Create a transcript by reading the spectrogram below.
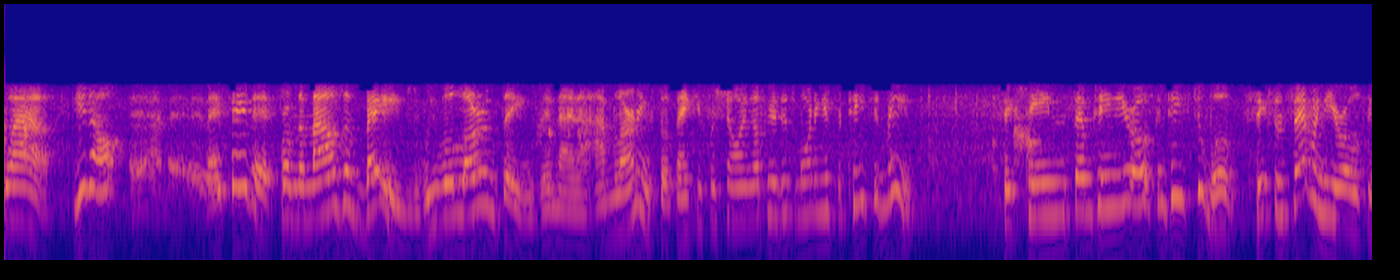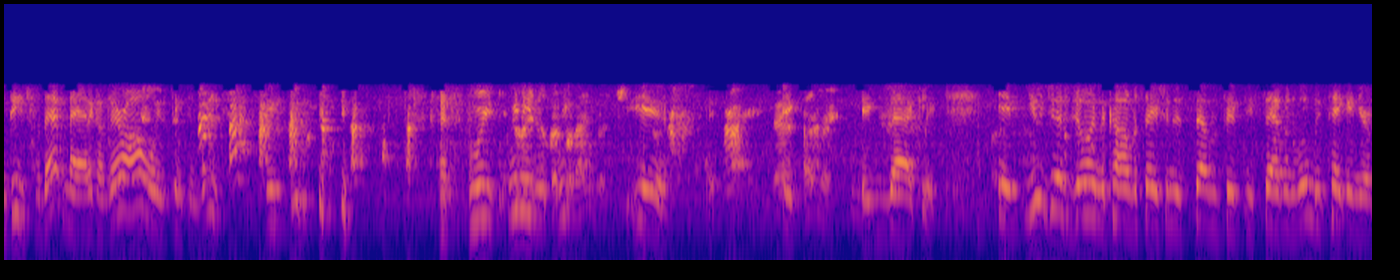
wow. You know, they say that from the mouths of babes we will learn things, and I'm learning. So thank you for showing up here this morning and for teaching me. 16 and 17 year olds can teach too. Well, 6 and 7 year olds can teach for that matter because they're always teaching. Me. we we need to we, yeah. Right. Exactly. If you just joined the conversation it's 757 we'll be taking your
